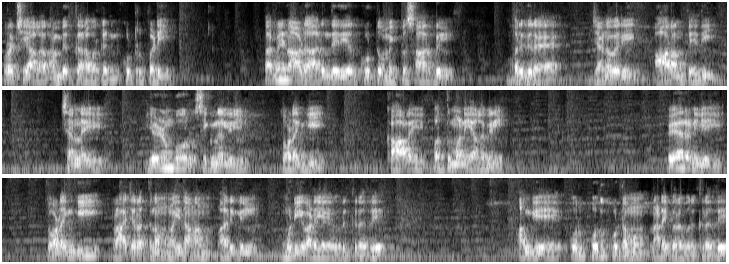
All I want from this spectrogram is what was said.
புரட்சியாளர் அம்பேத்கர் அவர்களின் கூற்றுப்படி தமிழ்நாடு அருந்ததியர் கூட்டமைப்பு சார்பில் வருகிற ஜனவரி ஆறாம் தேதி சென்னை எழும்பூர் சிக்னலில் தொடங்கி காலை பத்து மணி அளவில் பேரணியை தொடங்கி ராஜரத்னம் மைதானம் அருகில் முடிவடைய இருக்கிறது அங்கே ஒரு பொதுக்கூட்டமும் நடைபெறவிருக்கிறது.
